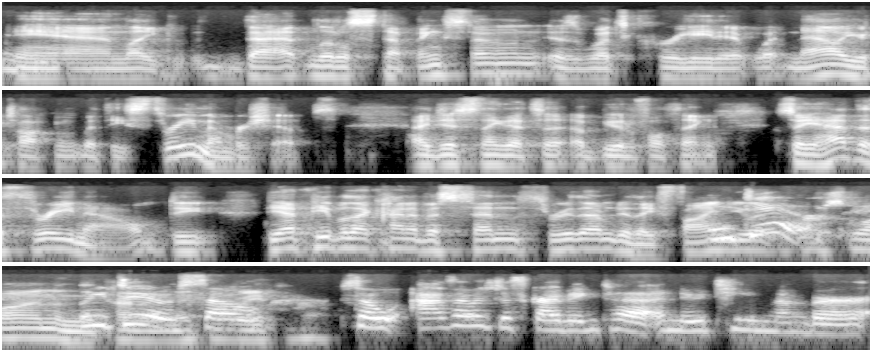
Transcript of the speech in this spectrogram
Mm-hmm. And like that little stepping stone is what's created what now you're talking with these three memberships. I just think that's a, a beautiful thing. So you have the three now. Do you, do you have people that kind of ascend through them? Do they find we you do. at the first one? And we do. So, so as I was describing to a new team member,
